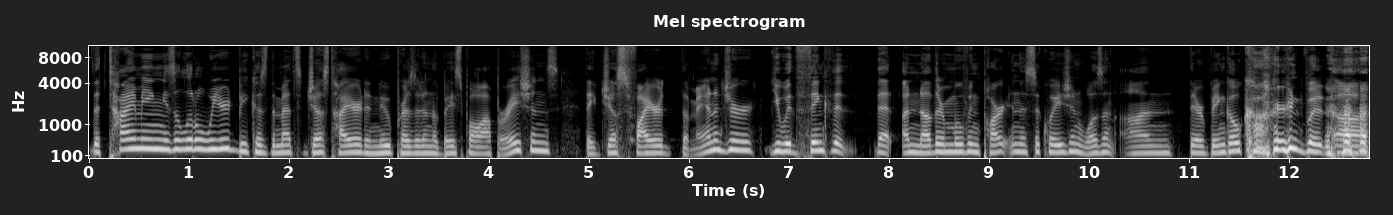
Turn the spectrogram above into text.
the timing is a little weird because the Mets just hired a new president of baseball operations. They just fired the manager. You would think that that another moving part in this equation wasn't on their bingo card, but uh,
